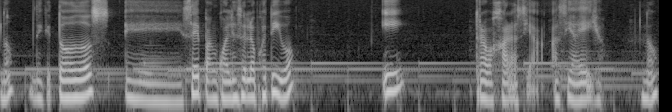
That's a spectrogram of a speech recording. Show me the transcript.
¿no? De que todos eh, sepan cuál es el objetivo y trabajar hacia, hacia ello, ¿no?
